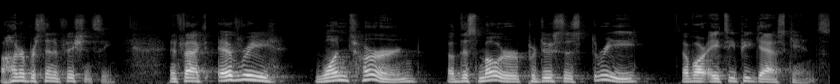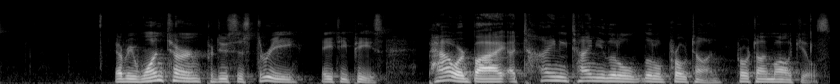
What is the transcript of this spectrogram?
100% efficiency. In fact, every one turn of this motor produces three of our ATP gas cans. Every one turn produces three ATPs, powered by a tiny, tiny little, little proton, proton molecules.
